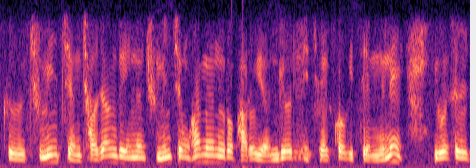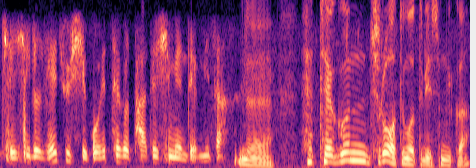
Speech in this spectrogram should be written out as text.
그 주민증 저장돼 있는 주민증 화면으로 바로 연결이 될 거기 때문에 이것을 제시를 해주시고 혜택을 받으시면 됩니다. 네. 혜택은 주로 어떤 것들이 있습니까?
